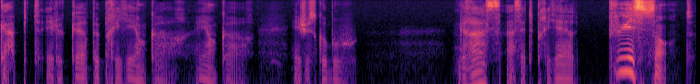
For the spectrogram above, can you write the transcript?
capte et le cœur peut prier encore et encore et jusqu'au bout. Grâce à cette prière puissante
